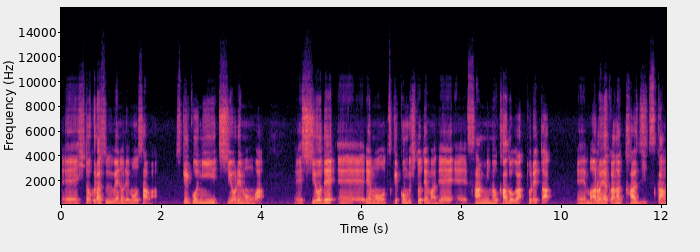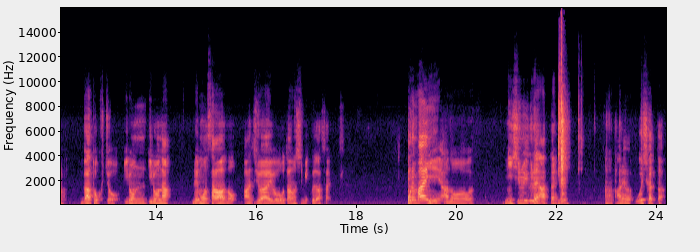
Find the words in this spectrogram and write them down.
えー、一クラス上のレモンサワー。漬け込み塩レモンは、えー、塩で、えー、レモンを漬け込む一手間で、えー、酸味の角が取れた、えまろやかな果実感が特徴。いろん、いろなレモンサワーの味わいをお楽しみください。これ前に、あの2種類ぐらいあったよね。ああれは美味しかった。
